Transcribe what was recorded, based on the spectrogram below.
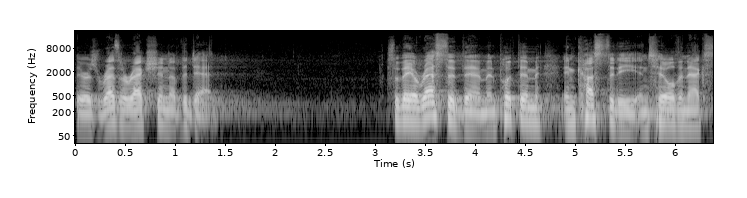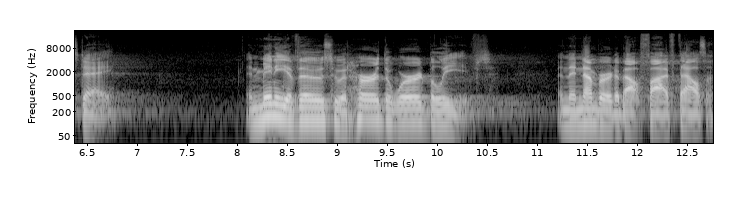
there is resurrection of the dead. So they arrested them and put them in custody until the next day. And many of those who had heard the word believed, and they numbered about 5,000.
